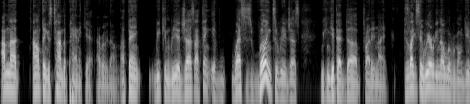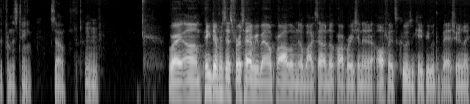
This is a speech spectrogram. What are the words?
I'm not, I don't think it's time to panic yet. I really don't. I think we can readjust. I think if Wes is willing to readjust, we can get that dub Friday night. Because, like I said, we already know where we're going to get from this team. So, mm-hmm. Right. Um, Pink difference says first half rebound problem, no box out, no cooperation, and offense. Kuz and KP with the bad shooting night.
